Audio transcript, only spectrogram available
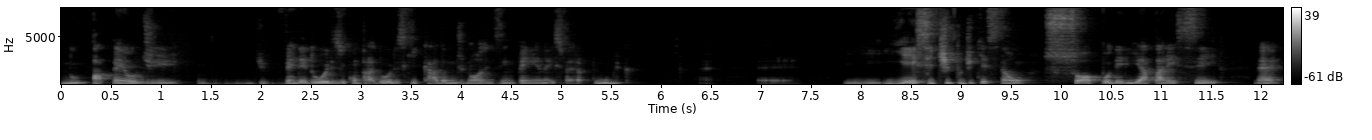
no papel de, de, vendedores e compradores que cada um de nós desempenha na esfera pública. E, e, esse tipo de questão só poderia aparecer né,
